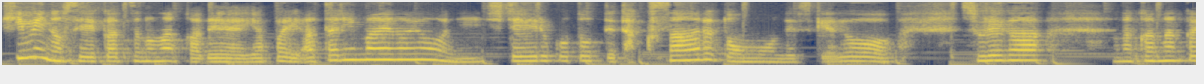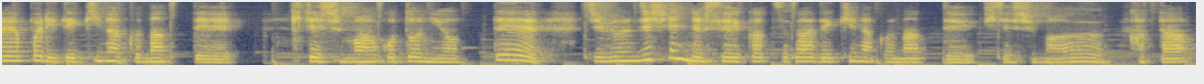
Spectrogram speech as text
日々の生活の中で、やっぱり当たり前のようにしていることってたくさんあると思うんですけど、それがなかなかやっぱりできなくなってきてしまうことによって、自分自身で生活ができなくなってきてしまう方、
